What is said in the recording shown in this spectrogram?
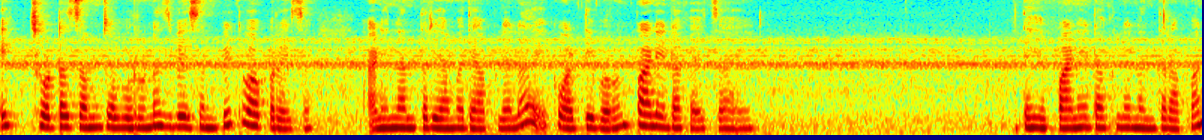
एक छोटा चमचा भरूनच बेसन पीठ वापरायचं आणि नंतर यामध्ये आपल्याला एक वाटी भरून पाणी टाकायचं आहे. आता हे पाणी टाकल्यानंतर आपण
